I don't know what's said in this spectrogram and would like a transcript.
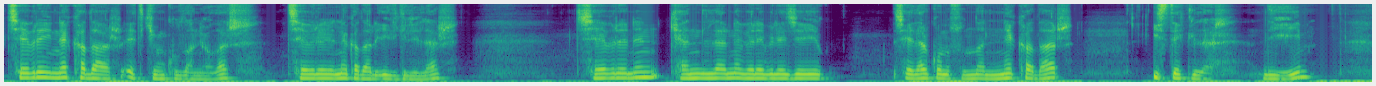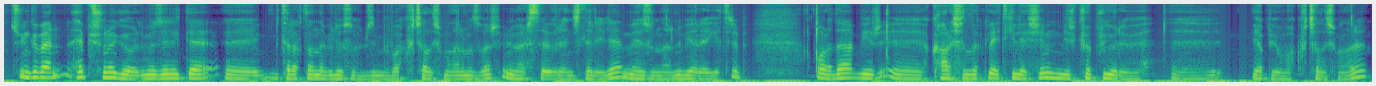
çevreyi ne kadar etkin kullanıyorlar, çevreyle ne kadar ilgililer, çevrenin kendilerine verebileceği şeyler konusunda ne kadar istekliler diyeyim. Çünkü ben hep şunu gördüm. Özellikle e, bir taraftan da biliyorsunuz bizim bir vakıf çalışmalarımız var. Üniversite öğrencileriyle mezunlarını bir araya getirip orada bir e, karşılıklı etkileşim, bir köprü görevi e, yapıyor vakıf çalışmaları.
